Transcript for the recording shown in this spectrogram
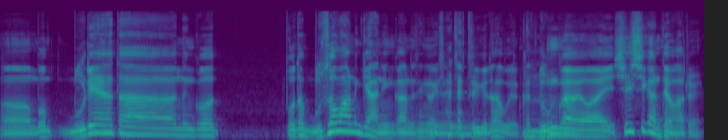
어뭐 무례하다는 것 보다 무서워하는 게 아닌가 하는 생각이 살짝 들기도 하고요. 그러니까 누군가와의 실시간 대화를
